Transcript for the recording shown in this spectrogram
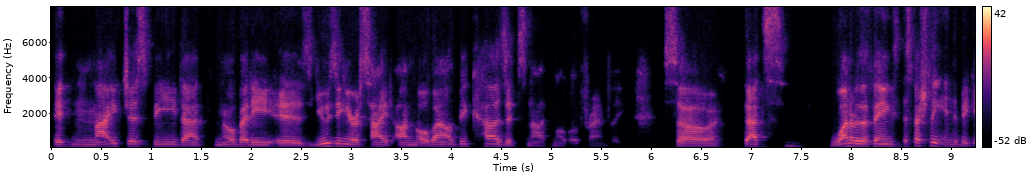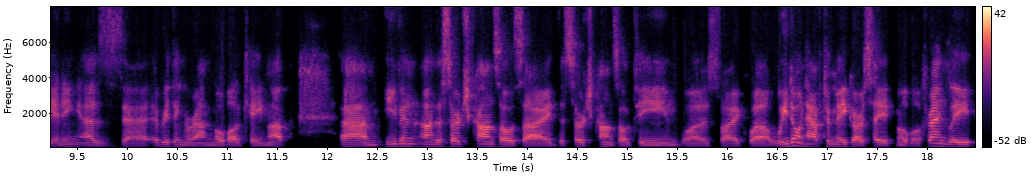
it might just be that nobody is using your site on mobile because it's not mobile friendly. So that's one of the things, especially in the beginning, as uh, everything around mobile came up, um, even on the Search Console side, the Search Console team was like, well, we don't have to make our site mobile friendly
